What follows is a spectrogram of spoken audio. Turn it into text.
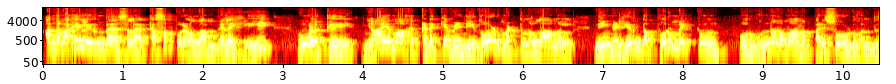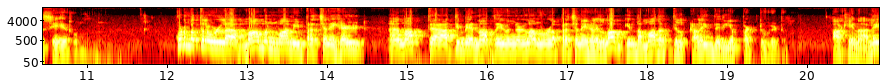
அந்த வகையில் இருந்த சில கசப்புகளெல்லாம் விலகி உங்களுக்கு நியாயமாக கிடைக்க வேண்டியதோடு மட்டுமல்லாமல் நீங்கள் இருந்த பொறுமைக்கும் ஒரு உன்னதமான பரிசோடு வந்து சேரும். குடும்பத்தில் உள்ள மாமன் மாமி பிரச்சனைகள் நாத்த அத்திம்பேர் நாத்த இவங்கள்லாம் உள்ள பிரச்சனைகள் எல்லாம் இந்த மாதத்தில் கலைந்தெறியப்பட்டுவிடும் ஆகையினாலே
